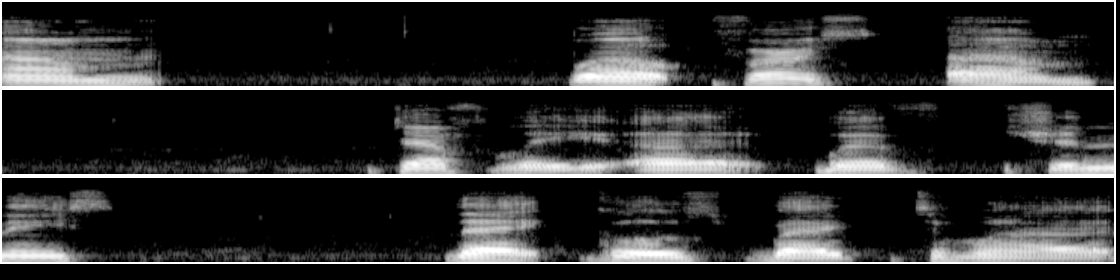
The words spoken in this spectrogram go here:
um, well, first, um, definitely, uh, with Shanice, that goes back to my,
